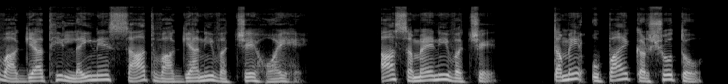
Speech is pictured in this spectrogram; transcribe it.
વાગ્યાથી લઈને સાત વાગ્યાની વચ્ચે હોય હે. આ સમયની વચ્ચે તમે ઉપાય કરશો તો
